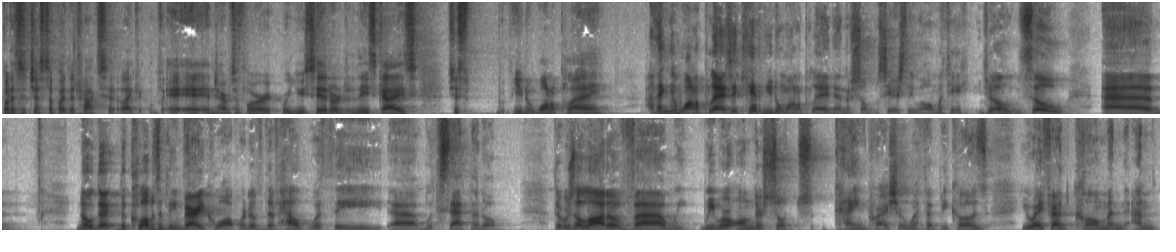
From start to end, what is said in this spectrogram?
but is it just about the tracks? Like in terms of where, where you see it, or do these guys just you know want to play? I think they want to play. As a kid, if you don't want to play, then there's something seriously wrong with you. You know, so. Um, no, the, the clubs have been very cooperative. They've helped with the uh, with setting it up. There was a lot of uh, we we were under such time pressure with it because UEFA had come and, and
